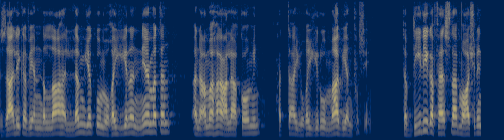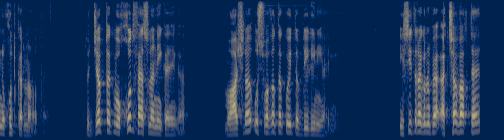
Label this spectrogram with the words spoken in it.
ظالق اب ان اللہ لم یک و مغینہ نعمتاً انعامہ علا قومن حتیٰ یغیرو ما بھی انفسین تبدیلی کا فیصلہ معاشرے نے خود کرنا ہوتا ہے۔ تو جب تک وہ خود فیصلہ نہیں کرے گا، معاشرہ اس وقت تک کوئی تبدیلی نہیں آئے گی۔ اسی طرح اگر ان پہ اچھا وقت ہے،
